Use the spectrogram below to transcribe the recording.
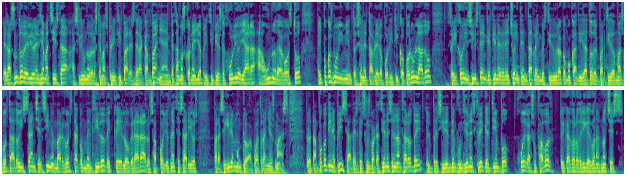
El asunto de violencia machista ha sido uno de los temas principales de la campaña. Empezamos con ello a principios de julio y ahora, a 1 de agosto, hay pocos movimientos en el tablero político. Por un lado, Feijóo insiste en que tiene derecho a intentar la investidura como candidato del partido más votado y Sánchez, sin embargo, está convencido de que logrará los apoyos necesarios para seguir en Moncloa cuatro años más. Pero tampoco tiene prisa. Desde sus vacaciones en Lanzarote, el presidente en funciones cree que el tiempo juega a su favor. Ricardo Rodríguez, buenas noches.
